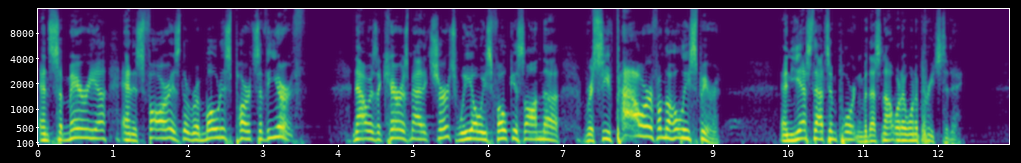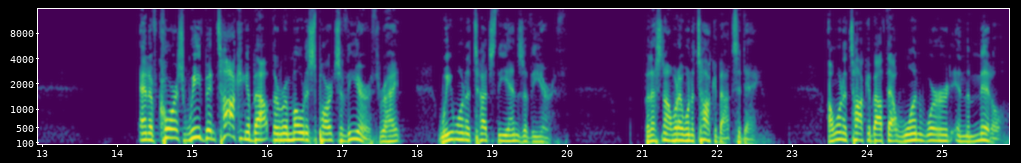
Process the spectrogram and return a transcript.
and Samaria and as far as the remotest parts of the earth. Now, as a charismatic church, we always focus on the receive power from the Holy Spirit. And yes, that's important, but that's not what I want to preach today. And of course, we've been talking about the remotest parts of the earth, right? We want to touch the ends of the earth. But that's not what I want to talk about today. I want to talk about that one word in the middle,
